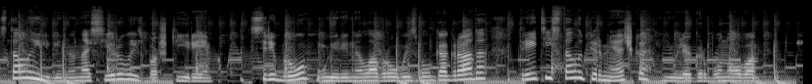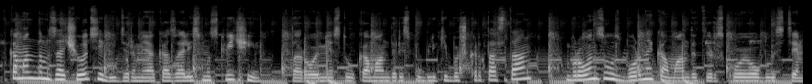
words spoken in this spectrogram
стала Эльвина Насирова из Башкирии. Серебро у Ирины Лавровой из Волгограда, третьей стала пермячка Юлия Горбунова. Командном зачете лидерами оказались москвичи. Второе место у команды Республики Башкортостан, бронза у сборной команды Тверской области.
